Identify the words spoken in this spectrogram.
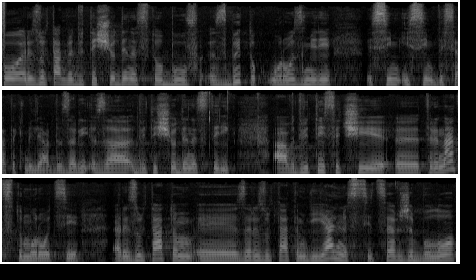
По результатам 2011 був збиток у розмірі 7,7 мільярда за 2011 рік. А в 2013 році результатом е, за результатом діяльності це вже було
